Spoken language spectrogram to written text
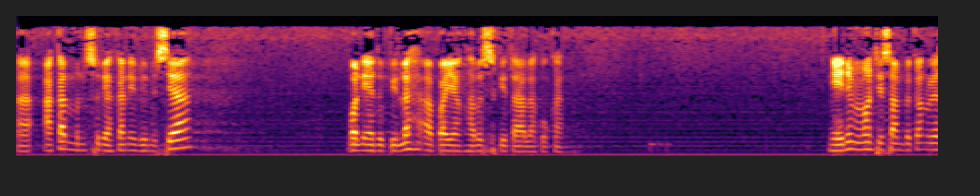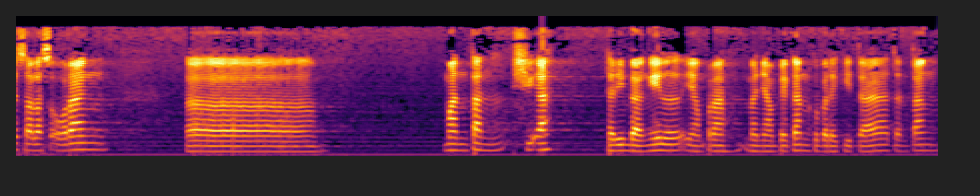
uh, akan mensuriahkan Indonesia Waliyahdubillah apa yang harus kita lakukan? Ya, Ini memang disampaikan oleh salah seorang uh, Mantan Syiah dari Bangil yang pernah menyampaikan kepada kita tentang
